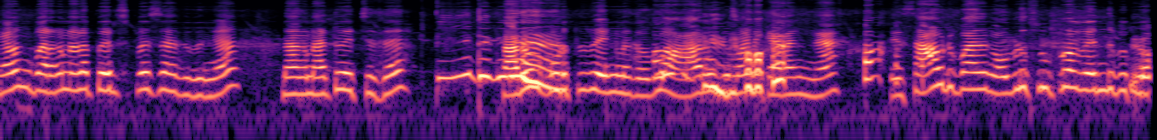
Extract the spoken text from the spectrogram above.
கிழங்கு பாருங்க நல்லா பெருசு பெருசா இருக்குதுங்க நாங்க நட்டு வச்சது. கடவுள் கொடுத்தது எங்களுக்கு எவ்வளவு ஆரோக்கியமான கிழங்குங்க. இதை சாப்பிட்டு பாருங்க அவ்வளவு சூப்பரா வெந்து போய்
